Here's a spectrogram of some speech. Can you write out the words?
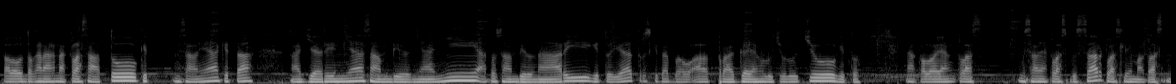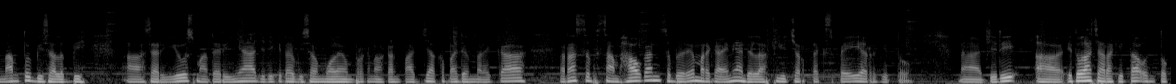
Kalau untuk anak-anak kelas 1 kit- misalnya kita ngajarinnya sambil nyanyi atau sambil nari gitu ya terus kita bawa alat peraga yang lucu-lucu gitu. Nah kalau yang kelas misalnya kelas besar kelas 5 kelas 6 tuh bisa lebih uh, serius materinya jadi kita bisa mulai memperkenalkan pajak kepada mereka. Karena somehow kan sebenarnya mereka ini adalah future taxpayer gitu Nah, jadi uh, itulah cara kita untuk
